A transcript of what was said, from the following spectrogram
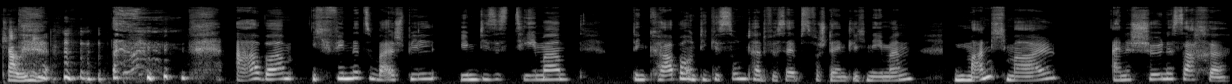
Glaube ich nicht. Aber ich finde zum Beispiel eben dieses Thema, den Körper und die Gesundheit für selbstverständlich nehmen, manchmal eine schöne Sache,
